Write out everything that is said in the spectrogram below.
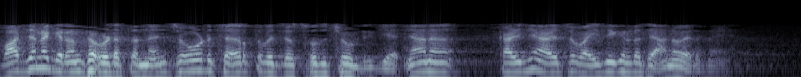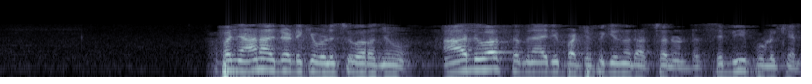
വചനഗ്രന്ഥം എടുത്ത് നെഞ്ചോട് ചേർത്ത് വെച്ച് സ്തുതിച്ചുകൊണ്ടിരിക്കുക. ഞാൻ കഴിഞ്ഞ ആഴ്ച വൈദികരുടെ ധ്യാനമായിരുന്നേ. അപ്പൊ ഞാൻ അതിന്റെ ഇടയ്ക്ക് വിളിച്ചു പറഞ്ഞു ആലുവ സെമിനാരി പഠിപ്പിക്കുന്ന ഒരു അച്ഛനുണ്ട് സിബി പുളിക്കൽ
